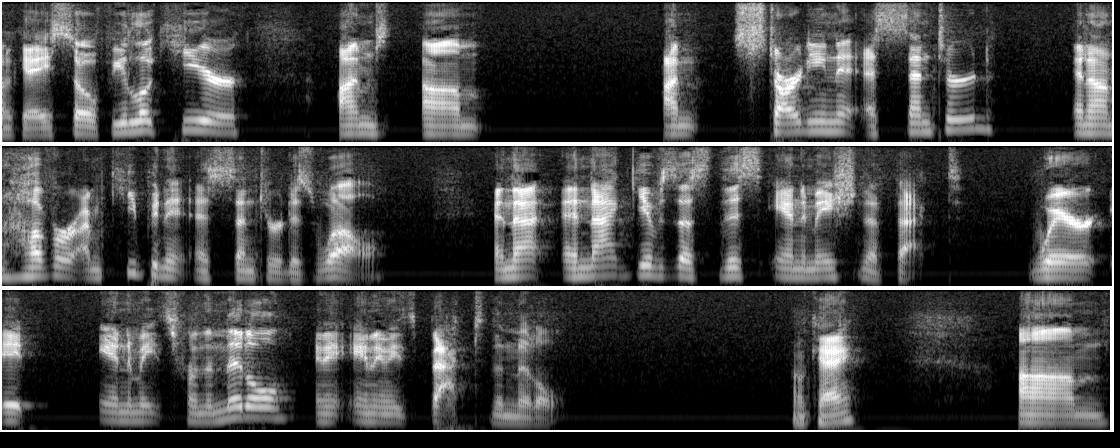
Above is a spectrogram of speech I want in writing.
Okay, so if you look here, I'm um I'm starting it as centered, and on hover, I'm keeping it as centered as well and that and that gives us this animation effect where it animates from the middle and it animates back to the middle. Okay? Um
